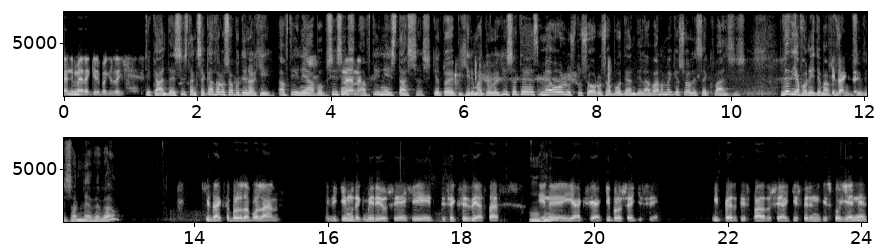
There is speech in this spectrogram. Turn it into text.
Καλημέρα κύριε Παγκυζάκη. Τι κάνετε, εσείς ήταν ξεκάθαρος από την αρχή. Αυτή είναι η άποψή σας, Ναι, ναι. αυτή είναι η στάση σας. Και το επιχειρηματολογήσατε με όλους τους όρους από ό,τι αντιλαμβάνομαι και σε όλες τις εκφάνσεις. Δεν διαφωνείτε με αυτούς που Κοιτάξτε. ψήφισαν ναι βέβαια. Κοιτάξτε, πρώτα απ' όλα η δική μου τεκμηρίωση έχει τις εξής διαστάσεις. Μμμ. Είναι η αξιακή προσέγγιση υπέρ της παραδοσιακής πυρηνικής οικογένειας.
